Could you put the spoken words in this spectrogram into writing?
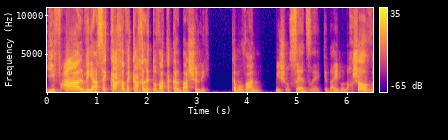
יפעל ויעשה ככה וככה לטובת הכלבה שלי. כמובן, מי שעושה את זה, כדאי לו לחשוב,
